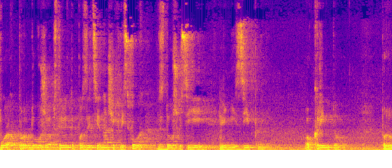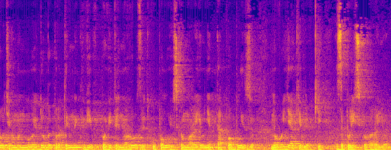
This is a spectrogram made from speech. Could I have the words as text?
Ворог продовжує обстрілювати позиції наших військових вздовж усієї лінії зіткнення. Окрім того, протягом минулої доби противник вів повітряну розвідку у Пологівському районі та поблизу Новояківлівки Запорізького району.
